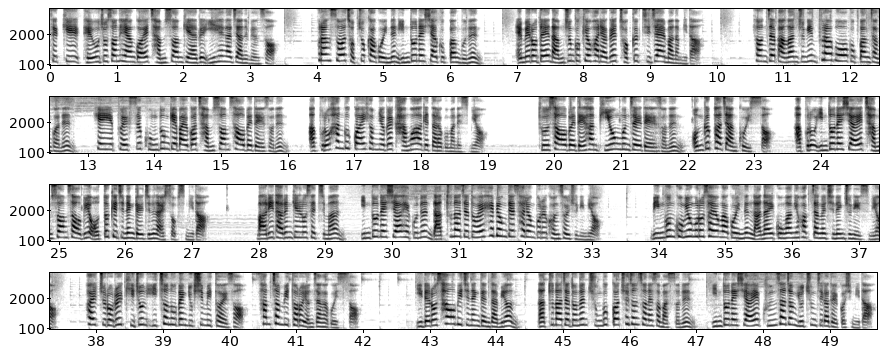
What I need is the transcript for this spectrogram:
특히 대우조선 해양과의 잠수함 계약을 이행하지 않으면서 프랑스와 접촉하고 있는 인도네시아 국방부는 에메로드의 남중국해 활약을 적극 지지할 만합니다. 현재 방한 중인 프라보어 국방장관은 KFX 공동개발과 잠수함 사업에 대해서는 앞으로 한국과의 협력을 강화하겠다라고만 했으며 두 사업에 대한 비용 문제에 대해서는 언급하지 않고 있어 앞으로 인도네시아의 잠수함 사업이 어떻게 진행될지는 알 수 없습니다. 말이 다른 길로 샜지만 인도네시아 해군은 나투나 제도의 해병대 사령부를 건설 중이며 민군 공용으로 사용하고 있는 나나이 공항의 확장을 진행 중에 있으며 활주로를 기존 2,560m에서 3,000m로 연장하고 있어 이대로 사업이 진행된다면 나투나 제도는 중국과 최전선에서 맞서는 인도네시아의 군사적 요충지가 될 것입니다.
